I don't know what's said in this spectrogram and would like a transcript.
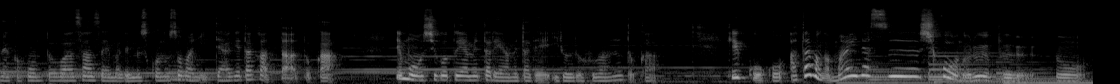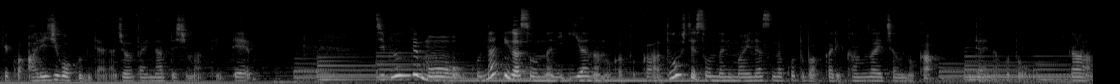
なんか本当は3歳まで息子のそばにいてあげたかったとかでも仕事辞めたら辞めたでいろいろ不安とか結構こう頭がマイナス思考のループの結構あり地獄みたいな状態になってしまっていて自分でもこう何がそんなに嫌なのかとかどうしてそんなにマイナスなことばっかり考えちゃうのかみたいなことが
